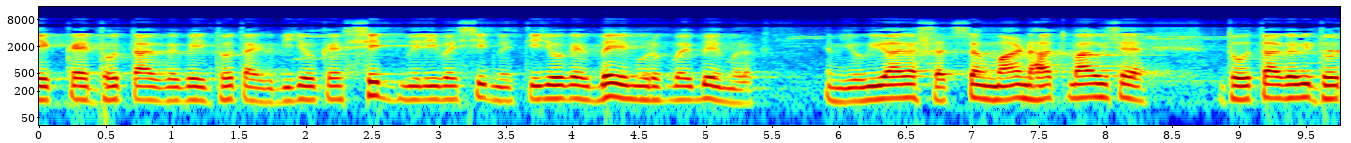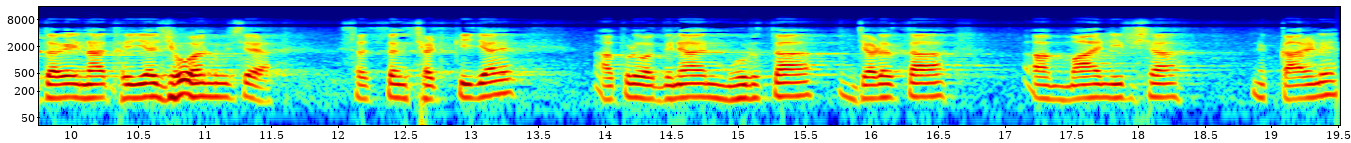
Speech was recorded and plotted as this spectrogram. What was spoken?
એક કહે, ધોતા, બે ધોતા. બીજો કહે સિદ્ધ મેલી ભાઈ સિદ્ધ મેલી. ત્રીજો કહે, બે મૂર્ખ, ભાઈ, બે મૂર્ખ. એમ યોગી સત્સંગ માંડ હાથમાં આવ્યું છે. ધોતા ગવી ધોતા ગઈ ના થઈ જાય જોવાનું છે. સત્સંગ છટકી જાય. આપણું અજ્ઞાન મૂળતા જડતા આ માન ઈર્ષાને કારણે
